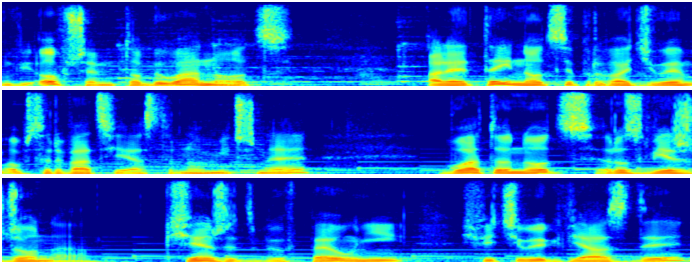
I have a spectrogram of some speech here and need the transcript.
Mówi, owszem, to była noc, ale tej nocy prowadziłem obserwacje astronomiczne. Była to noc rozgwieżdżona. Księżyc był w pełni, świeciły gwiazdy.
